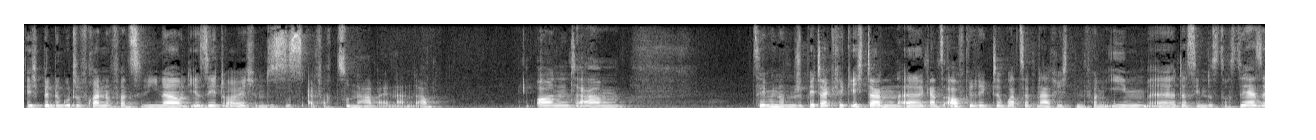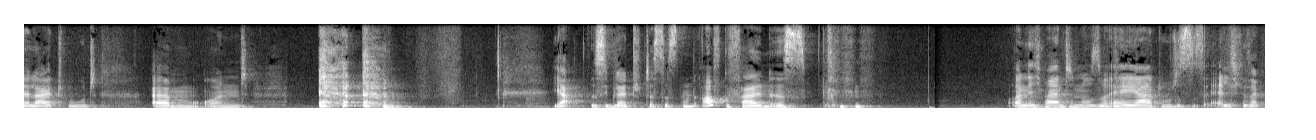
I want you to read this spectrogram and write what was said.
ich bin eine gute Freundin von Selina und ihr seht euch und es ist einfach zu nah beieinander. Und ähm, zehn Minuten später kriege ich dann äh, ganz aufgeregte WhatsApp-Nachrichten von ihm, äh, dass ihm das doch sehr, sehr leid tut. Ähm, und ja, dass ihm leid dass das nun aufgefallen ist. und ich meinte nur so, ey, ja, du, das ist ehrlich gesagt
